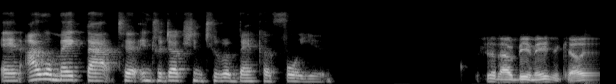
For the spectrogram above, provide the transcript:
and I will make that uh, introduction to Rebecca for you. Sure, that would be amazing, Kelly.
